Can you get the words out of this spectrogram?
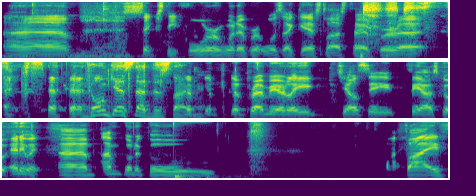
Um, 64 or whatever it was, I guess, last time for. Uh, Don't guess that this time. The, the, the, Premier League Chelsea fiasco. Anyway, um, I'm going to go five.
